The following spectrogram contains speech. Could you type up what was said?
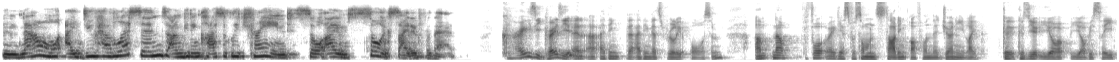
now I do have lessons. I'm getting classically trained. So I'm so excited for that. Crazy, crazy, and I think that I think that's really awesome. Um, now for I guess for someone starting off on their journey, like because you you you obviously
